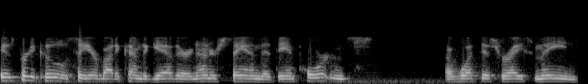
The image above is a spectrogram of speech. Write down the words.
it was pretty cool to see everybody come together and understand that the importance of what this race means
